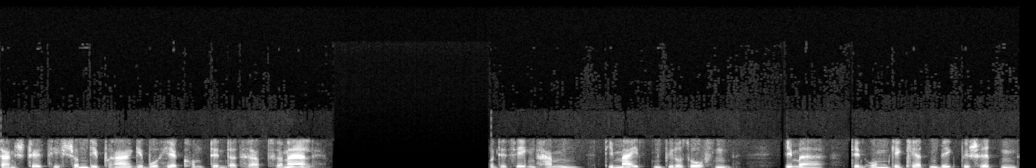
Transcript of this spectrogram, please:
dann stellt sich schon die Frage, woher kommt denn das Rationale? Und deswegen haben die meisten Philosophen immer den umgekehrten Weg beschritten.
